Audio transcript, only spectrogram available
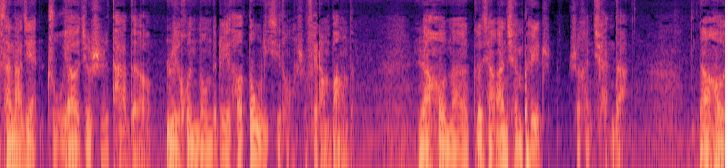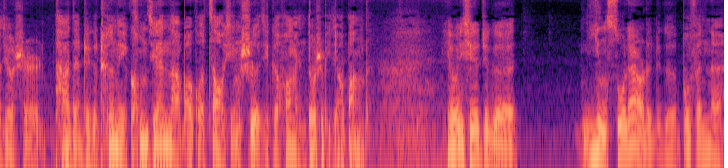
三大件，主要就是它的锐混动的这套动力系统是非常棒的。然后呢，各项安全配置是很全的。然后就是它的这个车内空间呐，包括造型设计各方面都是比较棒的。有一些这个硬塑料的这个部分呢，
